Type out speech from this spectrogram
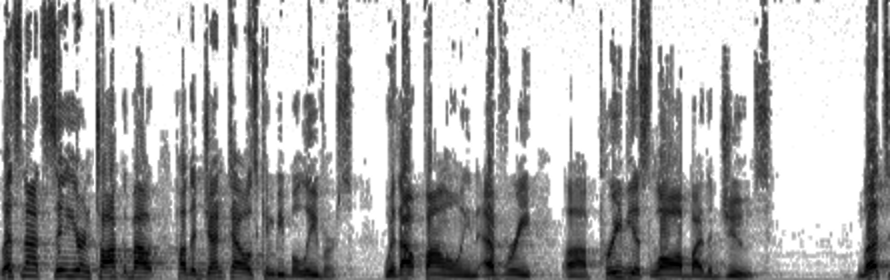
let's not sit here and talk about how the Gentiles can be believers without following every uh, previous law by the Jews. Let's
